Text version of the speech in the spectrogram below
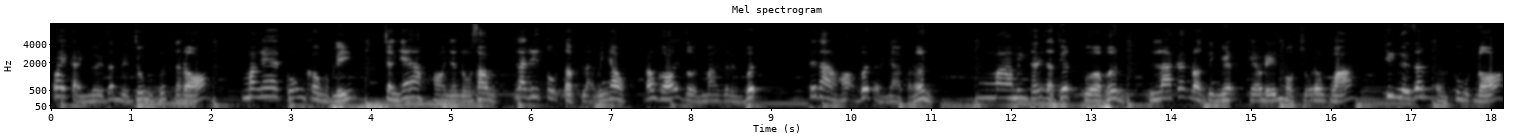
quay cảnh người dân miền Trung vứt ra đó, mà nghe cũng không hợp lý. Chẳng nhẽ họ nhận đồ xong lại đi tụ tập lại với nhau, đóng gói rồi mang ra đường vứt thế thà họ vớt ở nhà còn hơn. Mà mình thấy giả thuyết phù hợp hơn là các đoàn tình nguyện kéo đến một chỗ đông quá. Khi người dân ở khu vực đó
